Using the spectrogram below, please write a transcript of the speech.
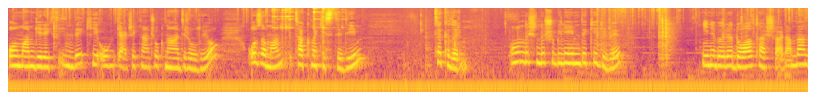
olmam gerektiğinde ki o gerçekten çok nadir oluyor. O zaman takmak istediğim takılarım. Onun dışında şu bileğimdeki gibi yine böyle doğal taşlardan. Ben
